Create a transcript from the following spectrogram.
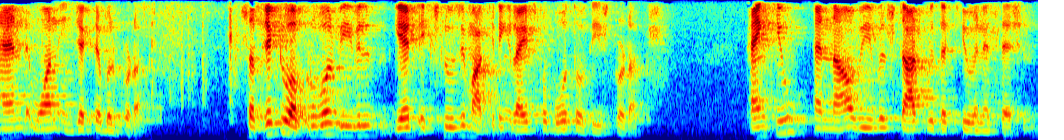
and one injectable product. Subject to approval, we will get exclusive marketing rights for both of these products. Thank you, and now we will start with the Q&A session.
